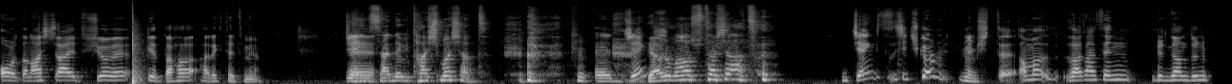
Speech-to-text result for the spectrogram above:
oradan aşağıya düşüyor ve bir daha hareket etmiyor. Cenk Ee, sen de bir taş maş at. Ee, Cenk, Yavrum al şu taşı at. Cenk hiç görmemişti ama zaten senin birden dönüp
